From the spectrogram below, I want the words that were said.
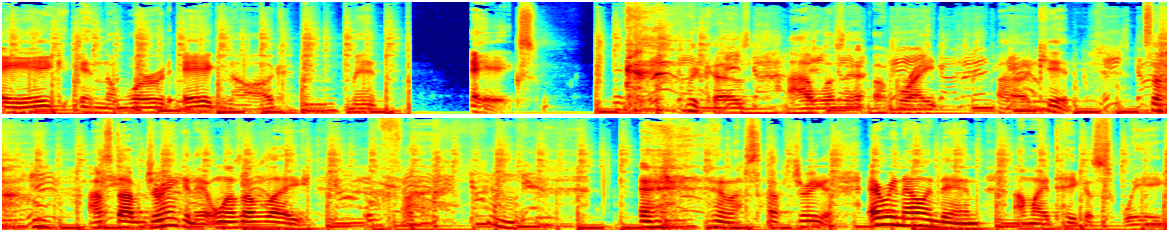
egg in the word eggnog meant eggs. because I wasn't a bright uh, kid. So I stopped drinking it once I was like, hmm. and I stopped drinking. Every now and then, I might take a swig,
